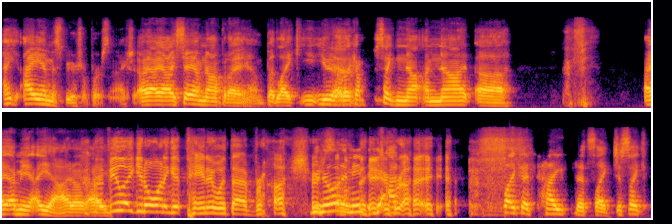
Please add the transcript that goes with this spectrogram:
I, I am a spiritual person, actually. I, I- I say I'm not, but I am. But like you, you know, like I'm just like not. I'm not. uh I, I mean, yeah, I don't. I, I feel like you don't want to get painted with that brush. Or You know what I mean? Yeah, right? like a type that's like just like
